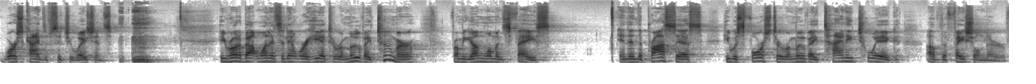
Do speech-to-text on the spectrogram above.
worst kinds of situations. he wrote about one incident where he had to remove a tumor from a young woman's face, and in the process, he was forced to remove a tiny twig of the facial nerve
